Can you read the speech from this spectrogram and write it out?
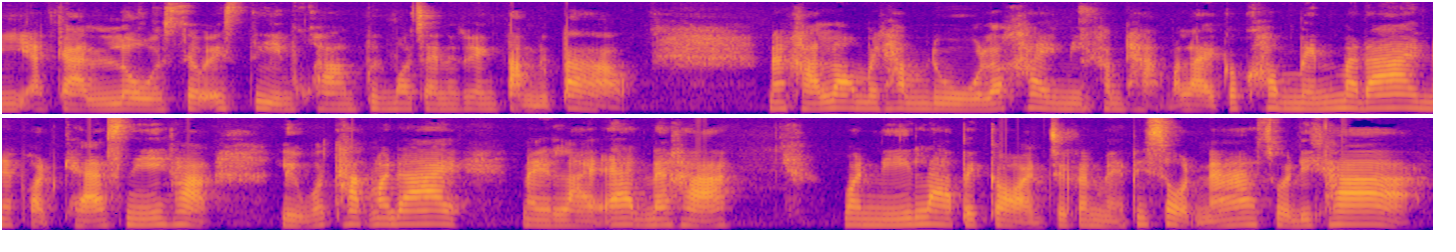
มีอาการ low self esteem ความพึงพอใจในตัวเองต่ำหรือเปล่า นะคะ ลองไปทำดูแล้วใครมีคำถามอะไรก็คอมเมนต์มาได้ในพอดแคสต์นี้ค่ะ หรือว่าทักมาได้ใน Line add นะคะ วันนี้ลาไปก่อนเจอกันใหม่ episode หน้าสวัสดีค่ะ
